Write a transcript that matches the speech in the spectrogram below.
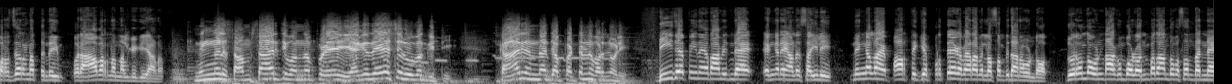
പ്രചരണത്തിന്റെയും ഒരു ആവരണം നൽകുകയാണ്. നിങ്ങൾ സംസാരിച്ചു വന്നപ്പോഴേ ഏകദേശ രൂപം കിട്ടി. കാര്യം എന്താ വെച്ചാൽ പെട്ടെന്ന് പറഞ്ഞോളി. ബി ജെ പി നേതാവിന്റെ എങ്ങനെയാണ് ശൈലി? നിങ്ങളുടെ പാർട്ടിക്ക് പ്രത്യേക വേറെ വല്ല സംവിധാനമുണ്ടോ? ദുരന്തം ഉണ്ടാകുമ്പോൾ ഒൻപതാം ദിവസം തന്നെ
